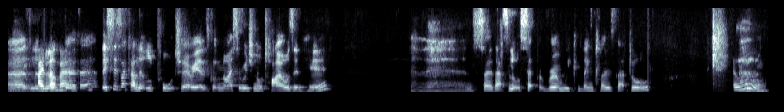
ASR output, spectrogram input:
Uh, there's a little I love it. there. This is like our little porch area. It's got nice original tiles in here. And then, so that's a little separate room. We can then close that door. Ooh.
